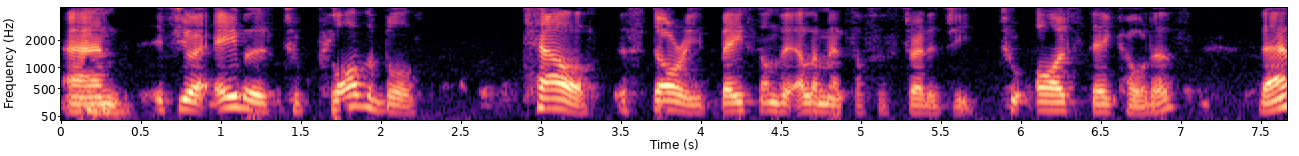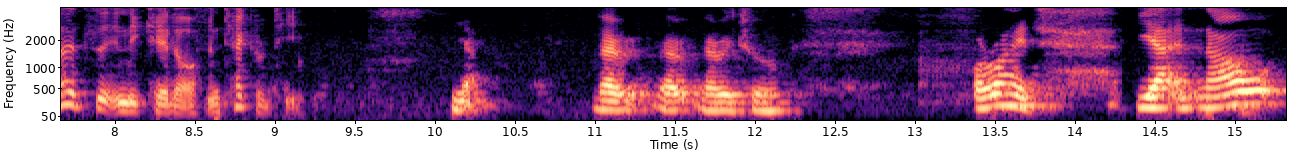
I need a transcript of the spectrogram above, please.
and mm-hmm. if you're able to plausible tell a story based on the elements of the strategy to all stakeholders then it's an indicator of integrity yeah very very, very true all right. Yeah, and now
